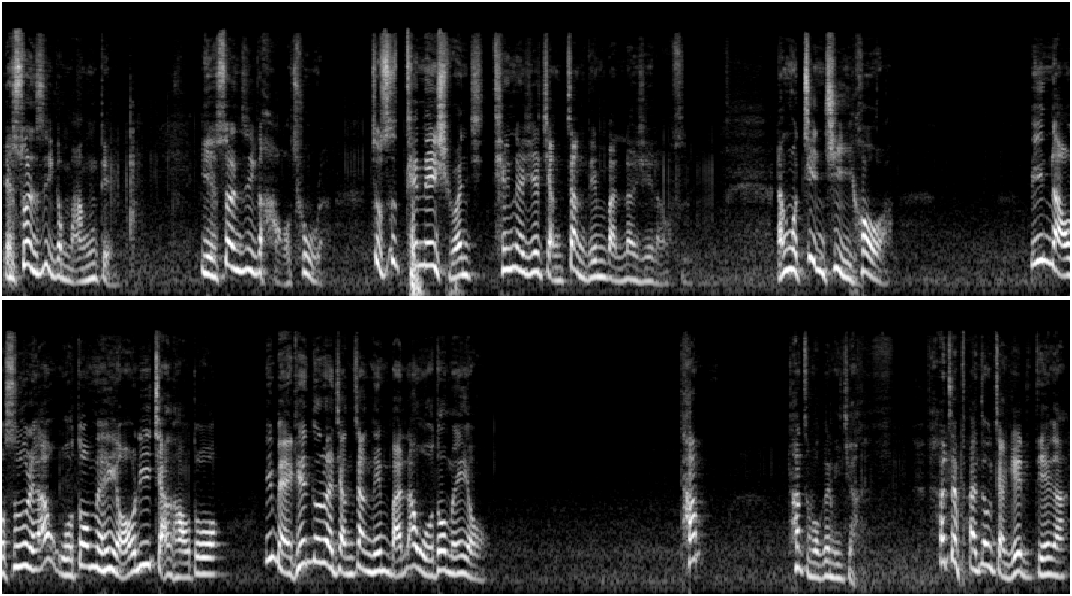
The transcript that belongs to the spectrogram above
也算是一个盲点，也算是一个好处了。就是天天喜欢听那些讲涨停板那些老师，然后进去以后啊，你老师了啊，我都没有，你讲好多，你每天都在讲涨停板，那我都没有。他他怎么跟你讲？他在盘中讲给你听啊。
